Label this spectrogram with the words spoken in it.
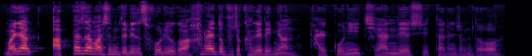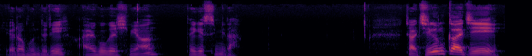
만약 앞에서 말씀드린 서류가 하나도 부족하게 되면 발권이 제한될 수 있다는 점도 여러분들이 알고 계시면 되겠습니다. 자, 지금까지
